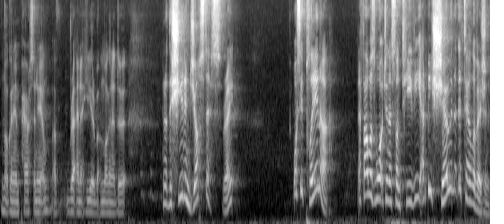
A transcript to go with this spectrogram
I'm not going to impersonate him. I've written it here, but I'm not going to do it. You know, the sheer injustice, right? What's he playing at? If I was watching this on TV, I'd be shouting at the television.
